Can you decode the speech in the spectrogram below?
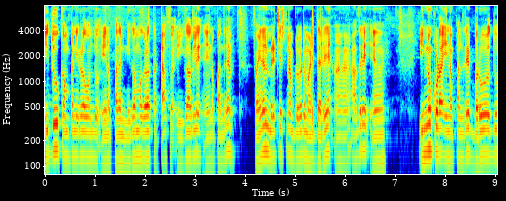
ಐದು ಕಂಪನಿಗಳ ಒಂದು ಏನಪ್ಪ ಅಂದರೆ ನಿಗಮಗಳ ಕಟ್ ಆಫ್ ಈಗಾಗಲೇ ಏನಪ್ಪ ಅಂದರೆ ಫೈನಲ್ ಮೆರಿಟ್ ಲಿಸ್ಟನ್ನ ಬಿಡುಗಡೆ ಮಾಡಿದ್ದಾರೆ. ಆದರೆ ಇನ್ನೂ ಕೂಡ ಏನಪ್ಪ ಅಂದರೆ ಬರೋದು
